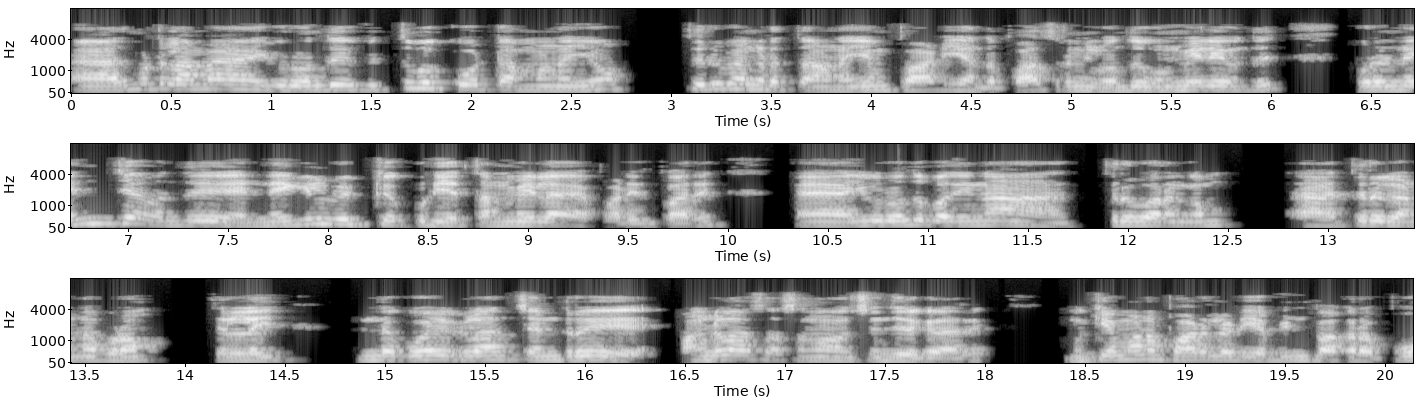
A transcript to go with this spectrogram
அது மட்டும் இல்லாம இவர் வந்து வித்துவக்கோட்டு அம்மனையும் திருவேங்கடத்தானையும் பாடிய அந்த பாசுரங்கள் வந்து உண்மையிலேயே வந்து ஒரு நெஞ்ச வந்து நெகிழ்விக்கக்கூடிய தன்மையில பாடியிருப்பாரு. இவர் வந்து பாத்தீங்கன்னா திருவரங்கம் திரு திருகண்ணபுரம் தில்லை இந்த கோயிலுக்கெல்லாம் சென்று மங்களாசாசனம் செஞ்சிருக்கிறாரு. முக்கியமான பாடலடி அப்படின்னு பாக்குறப்போ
